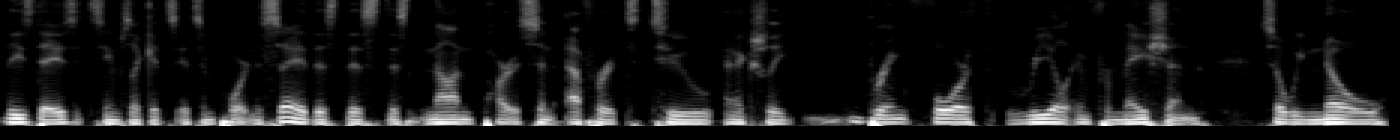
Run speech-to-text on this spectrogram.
these days it seems like it's it's important to say this this this nonpartisan effort to actually bring forth real information so we know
